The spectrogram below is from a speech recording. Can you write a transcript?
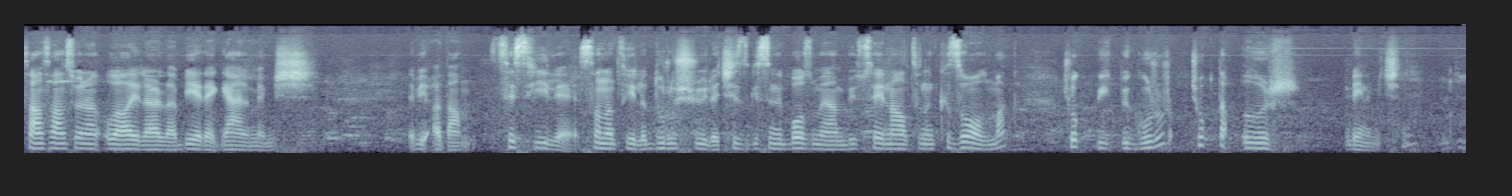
Sansasyonel olaylarla bir yere gelmemiş bir adam. Sesiyle, sanatıyla, duruşuyla, çizgisini bozmayan bir Hüseyin Altın'ın kızı olmak çok büyük bir gurur, çok da ağır benim için. Peki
